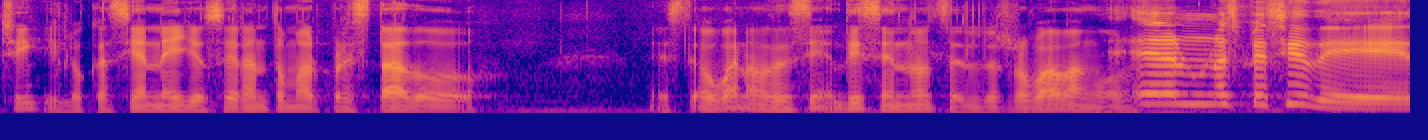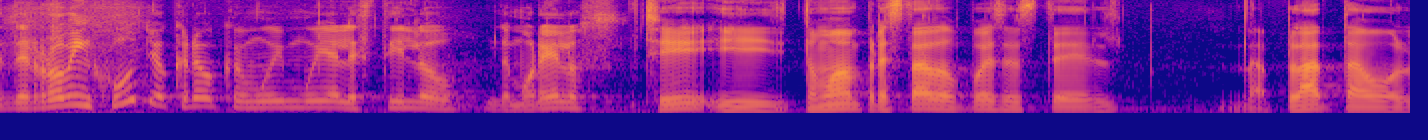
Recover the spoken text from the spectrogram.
sí. y lo que hacían ellos eran tomar prestado este, o bueno, decían, dicen, ¿no? Se les robaban. O... Eran una especie de, de, Robin Hood, yo creo que muy, muy al estilo de Morelos. Sí, y tomaban prestado, pues, este, el la plata o,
